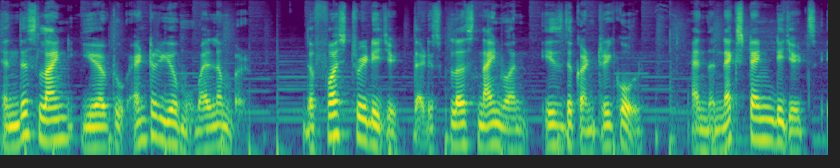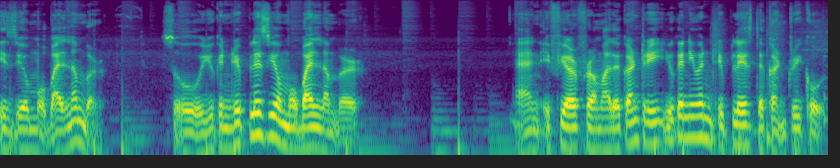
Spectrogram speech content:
In this line you have to enter your mobile number. The first 3 digit that is plus 91 is the country code and the next 10 digits is your mobile number. So you can replace your mobile number and if you are from other country you can even replace the country code.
